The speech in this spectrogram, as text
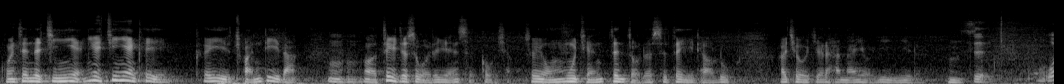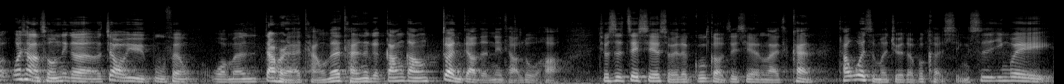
浑身的经验，因为经验可以可以传递的，嗯嗯，哦，这就是我的原始构想。所以我们目前正走的是这一条路，而且我觉得还蛮有意义的。嗯，是。我我想从那个教育部分，我们待会儿来谈。我们在谈那个刚刚断掉的那条路哈，就是这些所谓的 Google 这些人来看，他为什么觉得不可行？是因为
